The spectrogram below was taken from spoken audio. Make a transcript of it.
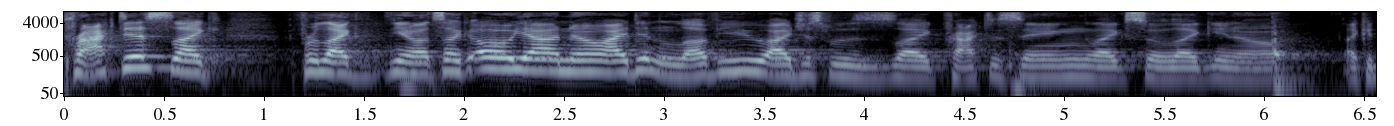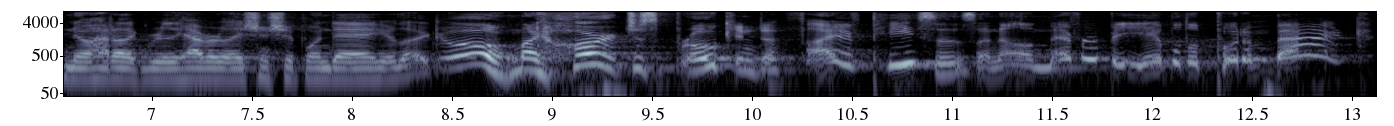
practice? Like, for like, you know, it's like, oh yeah, no, I didn't love you. I just was like practicing, like, so like, you know, I could know how to like really have a relationship one day. You're like, oh, my heart just broke into five pieces and I'll never be able to put them back.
